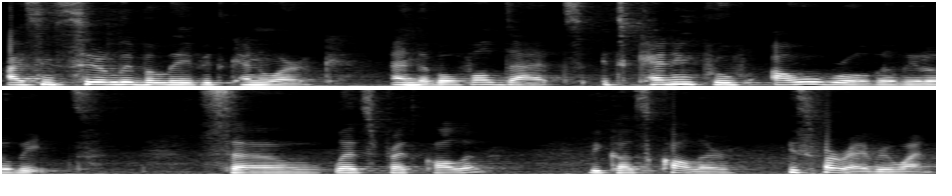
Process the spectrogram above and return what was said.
I sincerely believe it can work, and above all that, it can improve our world a little bit. So let's spread color, because color is for everyone.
